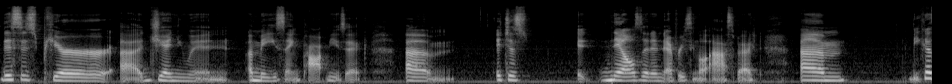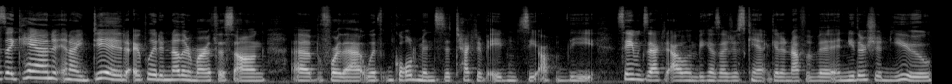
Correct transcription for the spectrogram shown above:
this is pure, uh, genuine, amazing pop music. Um, it just it nails it in every single aspect. Um, because I can, and I did, I played another Martha song uh, before that with Goldman's Detective Agency off of the same exact album because I just can't get enough of it, and neither should you.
